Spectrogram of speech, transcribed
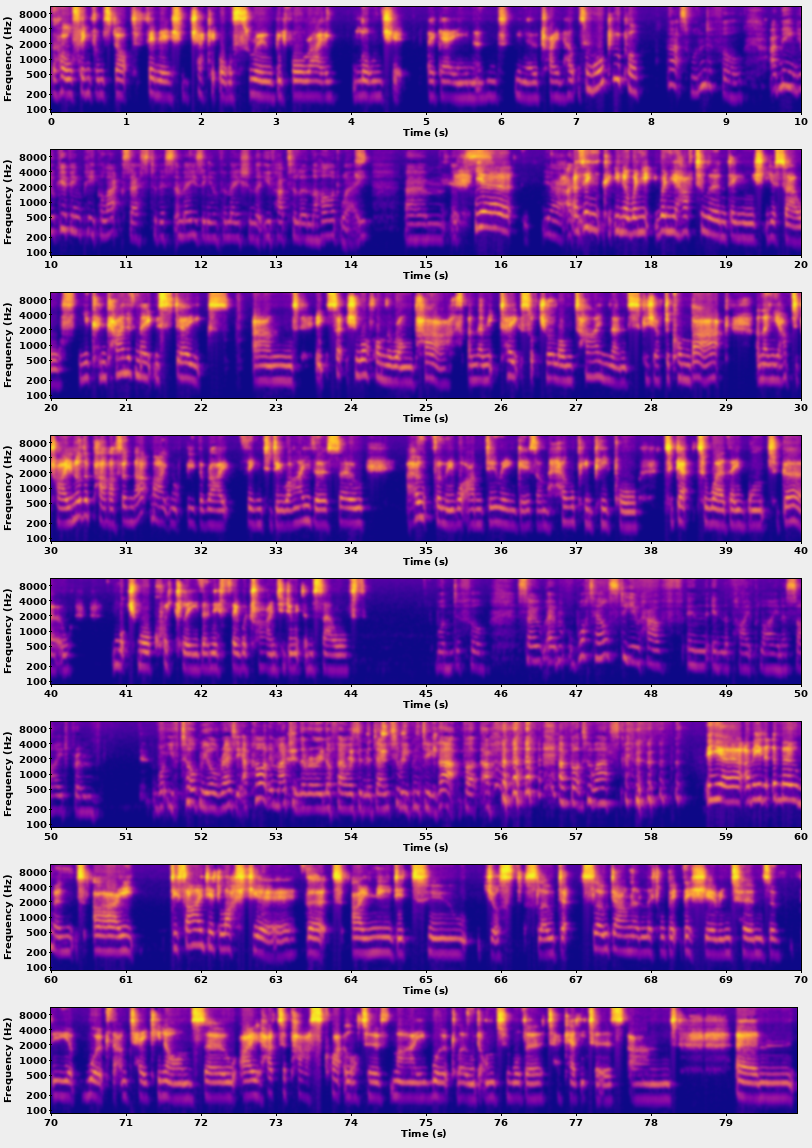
the whole thing from start to finish and check it all through before I launch it again and you know try and help some more people. That's wonderful. I mean, you're giving people access to this amazing information that you've had to learn the hard way um, yeah, yeah. I, I, think you know when you when you have to learn things yourself, you can kind of make mistakes, and it sets you off on the wrong path, and then it takes such a long time then because you have to come back, and then you have to try another path, and that might not be the right thing to do either. So hopefully what I'm doing is I'm helping people to get to where they want to go much more quickly than if they were trying to do it themselves. Wonderful. So, um, what else do you have in in the pipeline aside from what you've told me already? I can't imagine there are enough hours in the day to even do that, but I've got to ask. yeah, I mean, at the moment, I decided last year that I needed to just slow de- slow down a little bit this year in terms of the work that I'm taking on. So I had to pass quite a lot of my workload onto other tech editors and um,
